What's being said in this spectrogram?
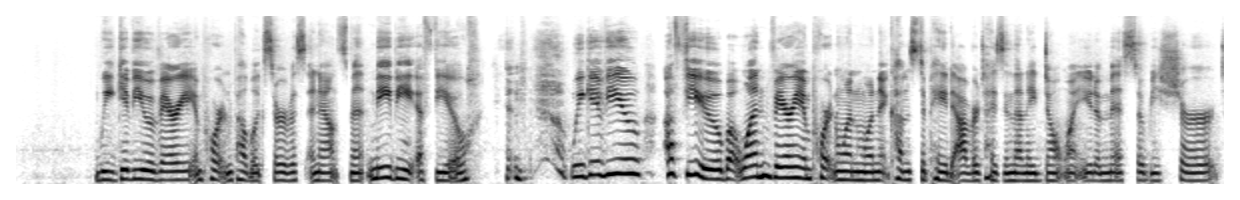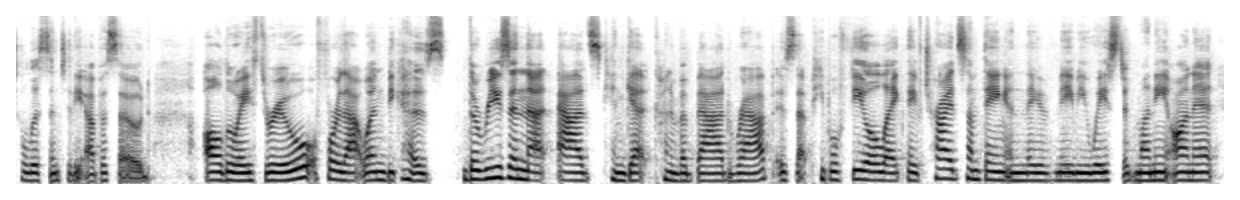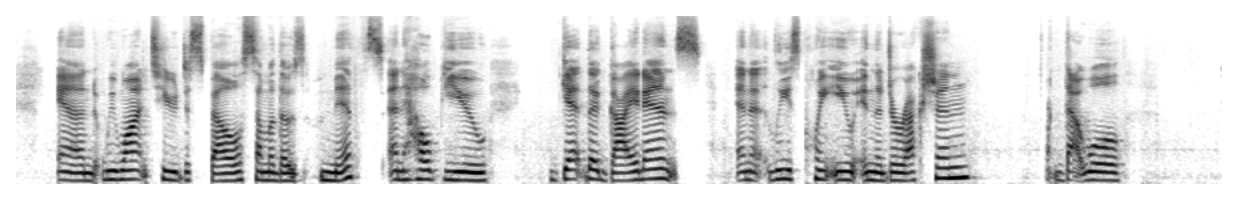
we give you a very important public service announcement, maybe a few we give you a few, but one very important one when it comes to paid advertising that I don't want you to miss. So be sure to listen to the episode all the way through for that one because the reason that ads can get kind of a bad rap is that people feel like they've tried something and they've maybe wasted money on it. And we want to dispel some of those myths and help you get the guidance and at least point you in the direction that will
